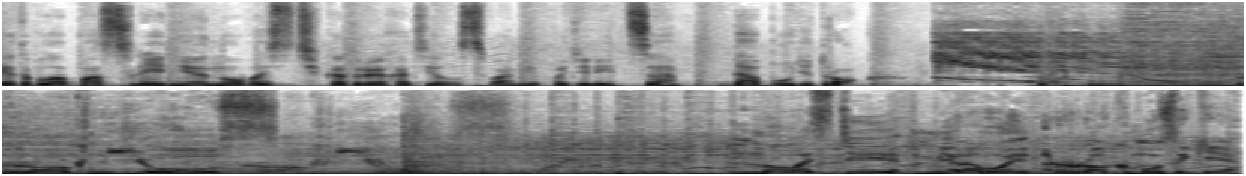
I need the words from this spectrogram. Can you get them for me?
Это была последняя новость, которую я хотел с вами поделиться. Да будет рок! Rock News! Новости мировой рок-музыки.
